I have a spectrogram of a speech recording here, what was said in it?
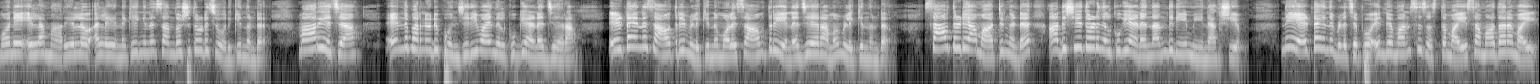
മോനെ എല്ലാം മാറിയല്ലോ? അല്ലെ? എന്നൊക്കെ ഇങ്ങനെ സന്തോഷത്തോടെ ചോദിക്കുന്നുണ്ട്. മാറിയച്ചാ എന്ന് പറഞ്ഞൊരു പുഞ്ചിരിയുമായി നിൽക്കുകയാണ് ജയറാം. ഏട്ട എന്നെ സാവിത്രിയും വിളിക്കുന്നു. മോളെ സാവിത്രി എന്ന് ജയറാമും വിളിക്കുന്നുണ്ട്. സാവിത്രിയുടെ ആ മാറ്റം കണ്ട് അതിശയത്തോടെ നിൽക്കുകയാണ് നന്ദിനിയും മീനാക്ഷിയും. നീ ഏട്ട എന്ന് വിളിച്ചപ്പോൾ എന്റെ മനസ്സ് സ്വസ്ഥമായി സമാധാനമായി?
